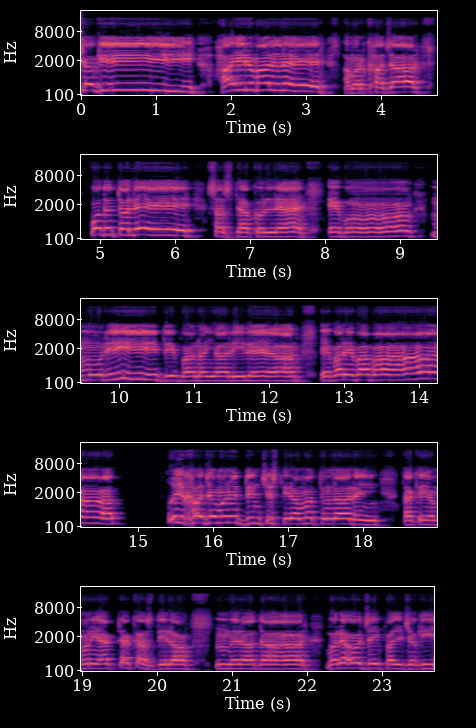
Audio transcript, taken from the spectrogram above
যোগী হাইর মারলেন আমার খাজার পদতলে সস্তা করলেন এবং মুরিদ বানাইয়া নিলেন। এবারে বাবা ওই খাজা মনুদ্দিন চিস্তি রহমতুল্লাহ আলাই তাকে এমনই একটা কাজ দিল বেরাদার। বলে, ও জয়পাল যোগী,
